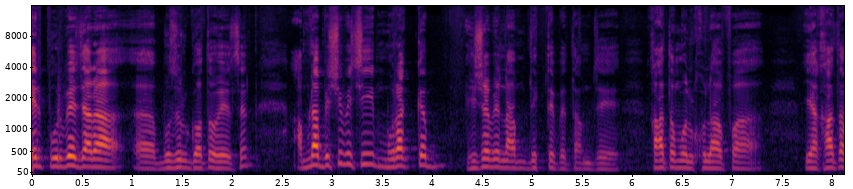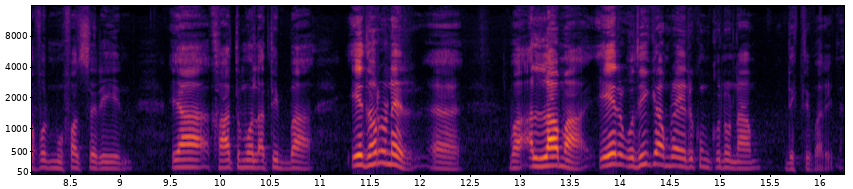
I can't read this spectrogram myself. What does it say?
এর পূর্বে যারা বুজুর্গত হয়েছেন, আমরা বেশি বেশি মুরাক্কেব হিসেবে নাম দেখতে পেতাম যে খাতামুল খুলাফা, ইয়া খাতাফুল মুফাসরিন ইয়া খাতামুল আতিব্বা, এ ধরনের বা আল্লামা, এর অধিকে আমরা এরকম কোনো নাম দেখতে পারি না।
